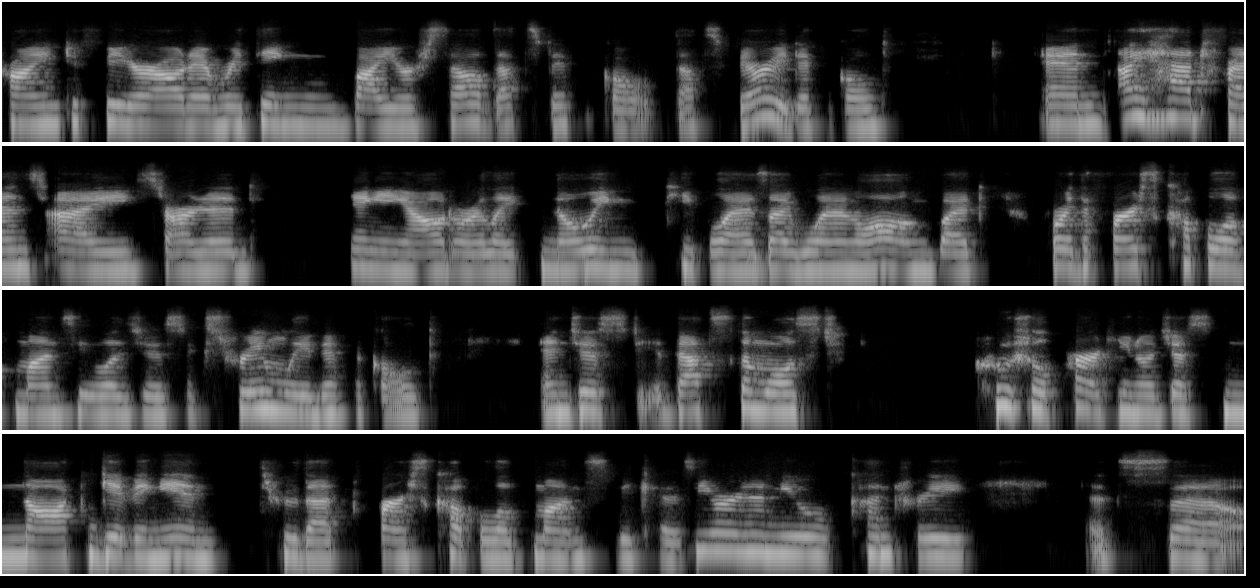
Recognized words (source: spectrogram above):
trying to figure out everything by yourself that's difficult. That's very difficult. And i had friends i started hanging out or like knowing people as i went along but for the first couple of months it was just extremely difficult. And just that's the most crucial part you know just not giving in through that first couple of months because you're in a new country. It's a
